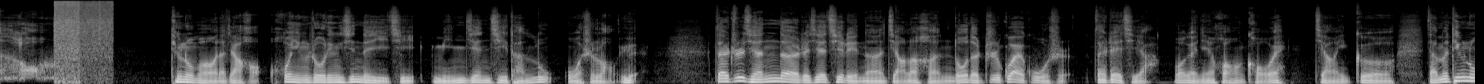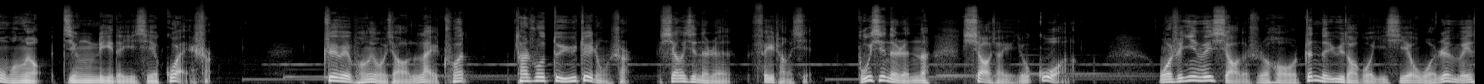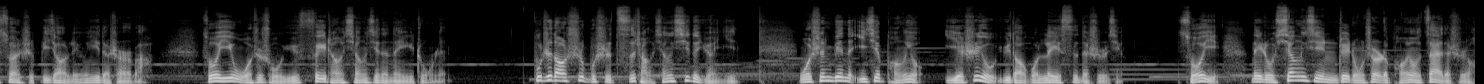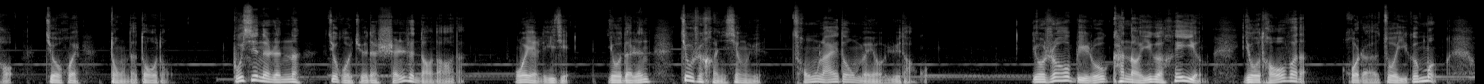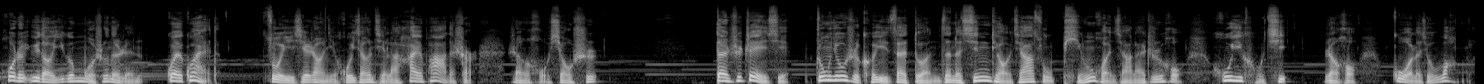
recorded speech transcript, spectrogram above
谈录，听众朋友，大家好，欢迎收听新的一期《民间奇谈录》，我是老岳。在之前的这些期里呢，讲了很多的志怪故事，在这期啊，我给您换换口味，讲一个咱们听众朋友经历的一些怪事儿。这位朋友叫赖川，他说，对于这种事儿，相信的人非常信，不信的人呢，笑笑也就过了。我是因为小的时候真的遇到过一些我认为算是比较灵异的事儿吧，所以我是属于非常相信的那一种人。不知道是不是磁场相吸的原因，我身边的一些朋友也是有遇到过类似的事情，所以那种相信这种事儿的朋友在的时候，就会懂得都懂；不信的人呢，就会觉得神神叨叨的。我也理解，有的人就是很幸运，从来都没有遇到过。有时候，比如看到一个黑影，有头发的，或者做一个梦，或者遇到一个陌生的人，怪怪的，做一些让你回想起来害怕的事儿，然后消失。但是这些终究是可以在短暂的心跳加速、平缓下来之后，呼一口气，然后过了就忘了。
